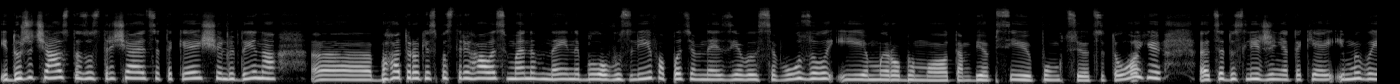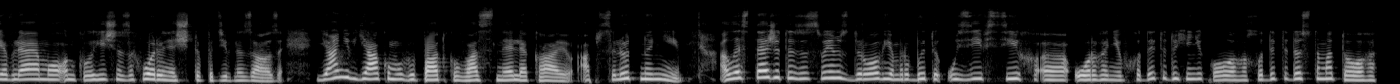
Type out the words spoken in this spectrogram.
І дуже часто зустрічається таке, що людина е, багато років спостерігалась в мене, в неї не було вузлів, а потім в неї з'явився вузол, і ми робимо там біопсію, пункцію, цитологію. Е, Це дослідження таке, і ми виявляємо онкологічне захворювання щитоподібної залози. Я ні в якому випадку вас не лякаю, абсолютно ні. Але стежити за своїм здоров'ям, робити УЗІ всіх е, органів, ходити до гінеколога, ходити до стоматолога,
